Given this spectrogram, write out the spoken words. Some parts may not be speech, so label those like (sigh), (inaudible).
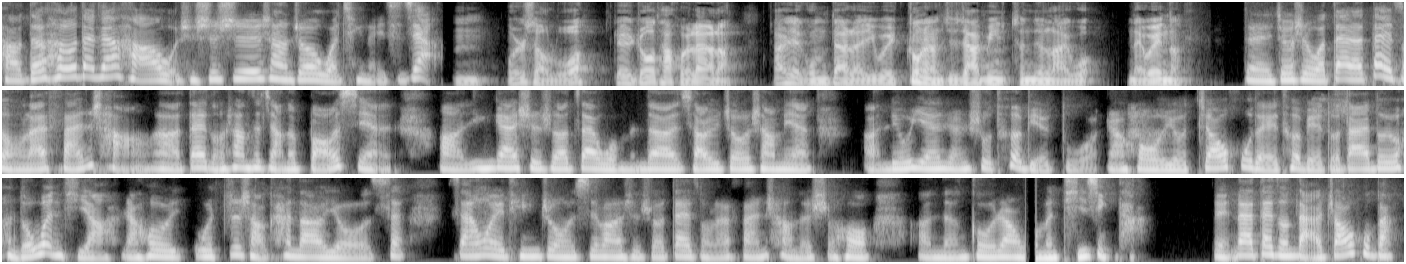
好的，Hello，大家好，我是诗诗。上周我请了一次假，嗯，我是小罗。这周他回来了，而且给我们带来一位重量级嘉宾，曾经来过，哪位呢？对，就是我带了戴总来返场啊。戴总上次讲的保险啊，应该是说在我们的小宇宙上面啊留言人数特别多，然后有交互的也特别多，大家都有很多问题啊。然后我至少看到有三三位听众希望是说戴总来返场的时候啊，能够让我们提醒他。对，那戴总打个招呼吧。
